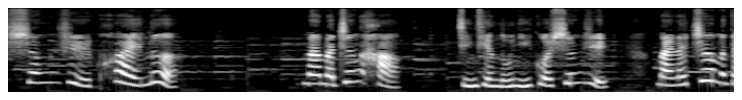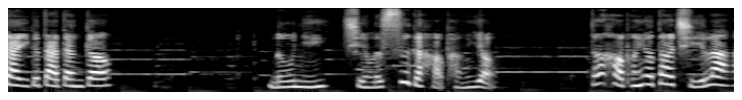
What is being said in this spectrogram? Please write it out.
生日快乐。”妈妈真好。今天卢尼过生日，买了这么大一个大蛋糕。卢尼请了四个好朋友，等好朋友到齐了，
